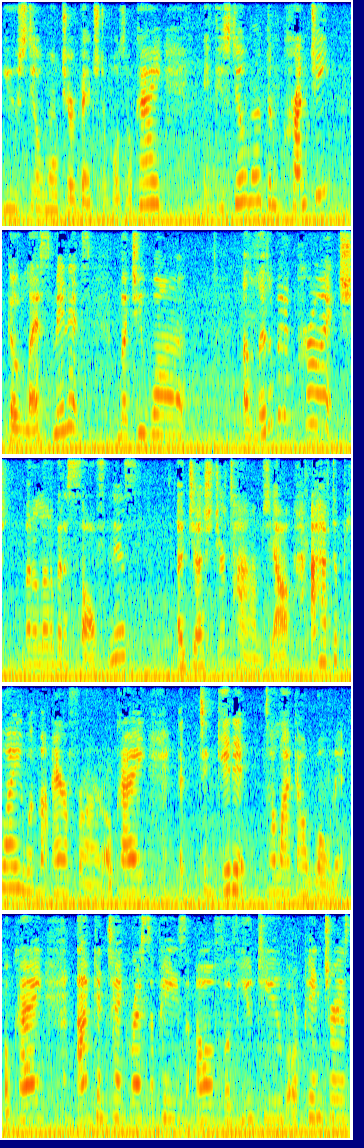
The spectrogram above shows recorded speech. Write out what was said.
you still want your vegetables, okay? If you still want them crunchy, go less minutes, but you want a little bit of crunch, but a little bit of softness, adjust your times, y'all. I have to play with my air fryer, okay, to get it to like I want it, okay? I can take recipes off of YouTube or Pinterest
